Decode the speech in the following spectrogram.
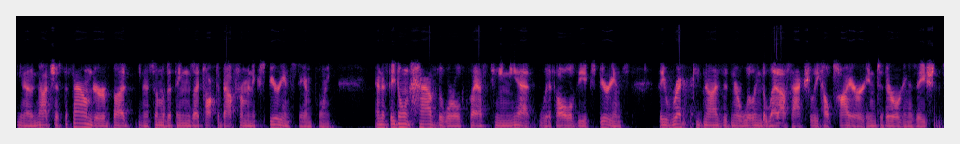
you know, not just the founder, but, you know, some of the things I talked about from an experience standpoint. And if they don't have the world class team yet with all of the experience, they recognize it and are willing to let us actually help hire into their organizations.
